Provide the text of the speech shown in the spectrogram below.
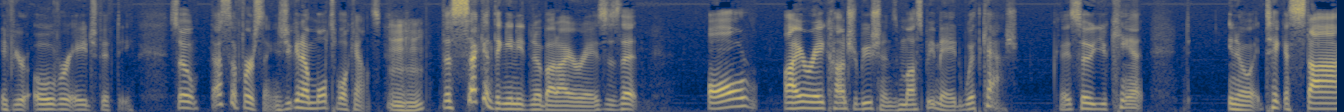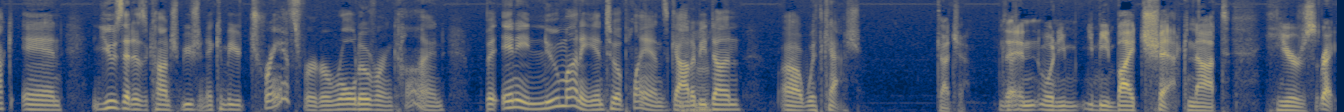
if you're over age 50. So that's the first thing is you can have multiple accounts. Mm-hmm. The second thing you need to know about IRAs is that all IRA contributions must be made with cash. Okay, so you can't, you know, take a stock and use it as a contribution. It can be transferred or rolled over in kind, but any new money into a plan's got to be done uh, with cash. Gotcha. Okay. And when you, you mean by check, not here's Right.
